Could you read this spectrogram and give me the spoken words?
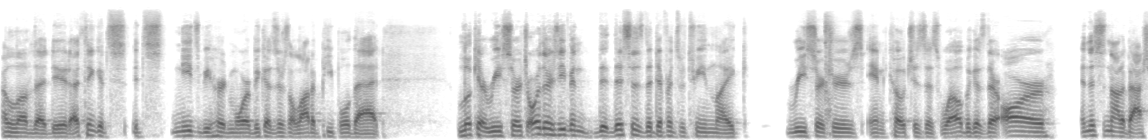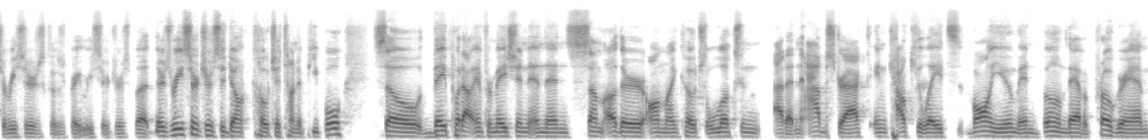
I love that, dude. I think it's it's needs to be heard more because there's a lot of people that look at research, or there's even this is the difference between like researchers and coaches as well, because there are, and this is not a bash of researchers because they're great researchers, but there's researchers who don't coach a ton of people, so they put out information, and then some other online coach looks in, at an abstract and calculates volume, and boom, they have a program.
